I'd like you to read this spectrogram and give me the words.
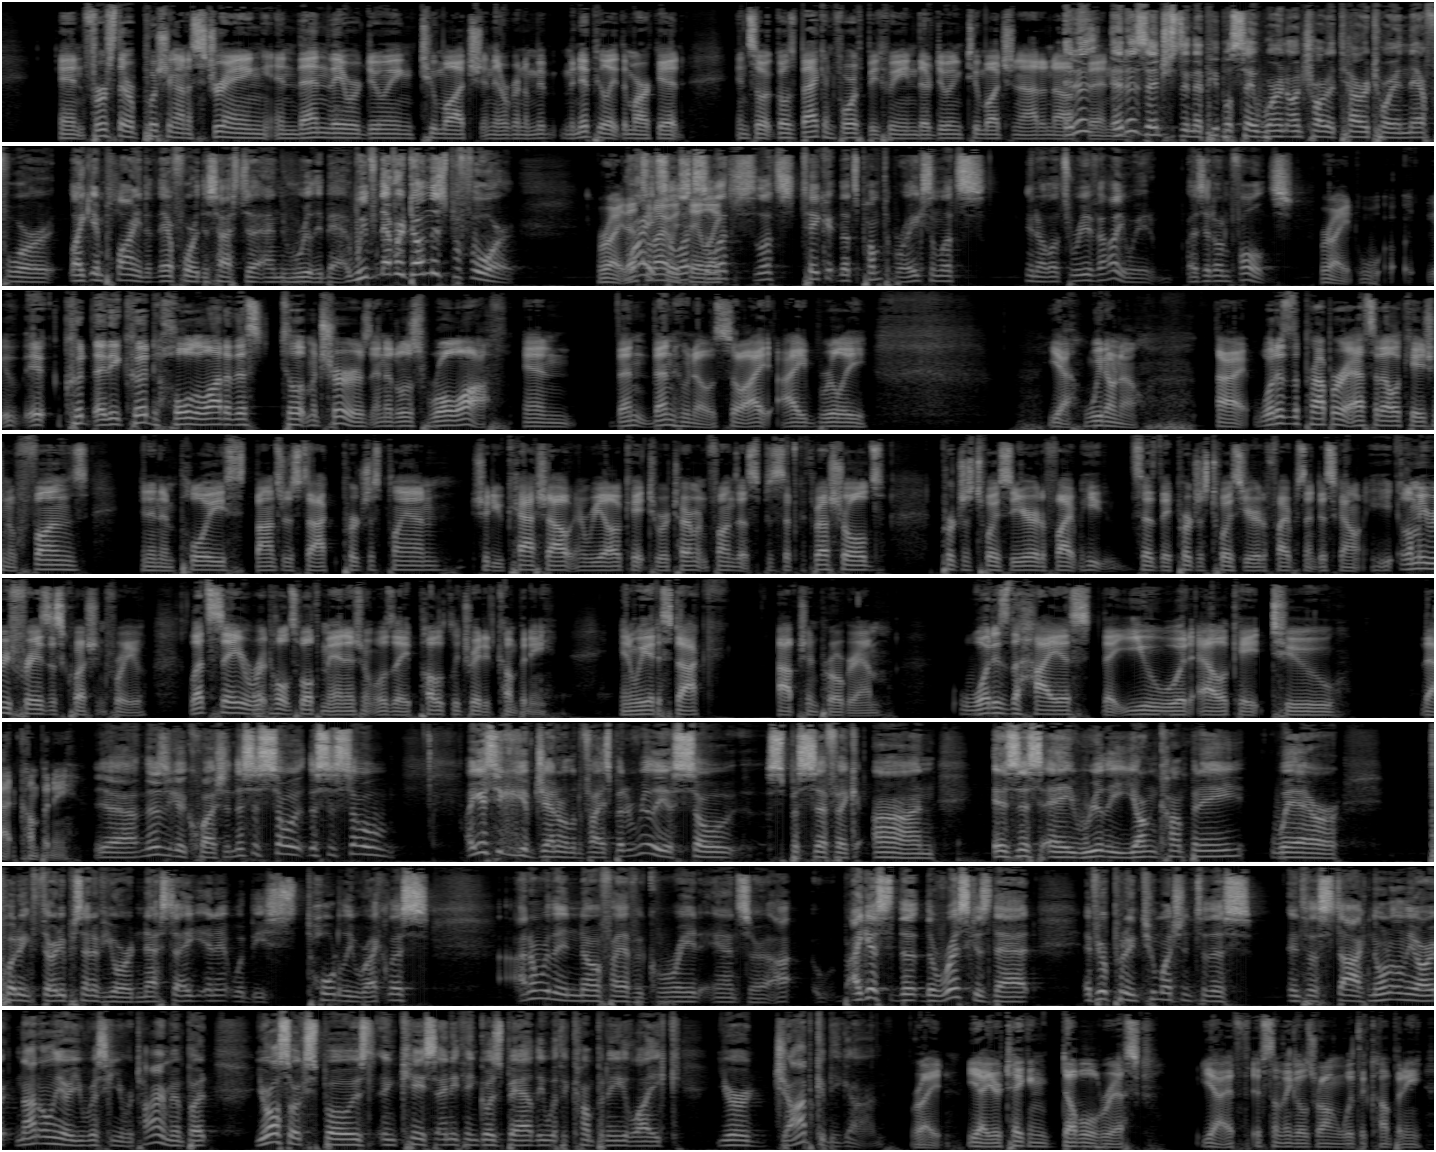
And first they were pushing on a string, and then they were doing too much, and they were going to ma- manipulate the market. And so it goes back and forth between they're doing too much and not enough. It is and it is interesting that people say we're in uncharted territory and therefore like implying that therefore this has to end really bad. We've never done this before. right. That's right. what I so let's say. so Like let's let's take it let's pump the brakes and let's you know, let's reevaluate as it unfolds. Right. It could they could hold a lot of this till it matures and it'll just roll off and then then who knows. So I I really yeah, we don't know. All right, what is the proper asset allocation of funds in an employee sponsored stock purchase plan? Should you cash out and reallocate to retirement funds at specific thresholds? Purchase twice a year at a five. He says they purchase twice a year at a five percent discount. He, let me rephrase this question for you. Let's say Ritholtz Wealth Management was a publicly traded company, and we had a stock option program. What is the highest that you would allocate to that company? Yeah, this is a good question. This is so. This is so. I guess you could give general advice, but it really is so specific on: is this a really young company where putting thirty percent of your nest egg in it would be totally reckless? I don't really know if I have a great answer. I, I guess the the risk is that if you're putting too much into this into the stock, not only are not only are you risking your retirement, but you're also exposed in case anything goes badly with a company, like your job could be gone. Right. Yeah, you're taking double risk. Yeah, if, if something goes wrong with the company.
